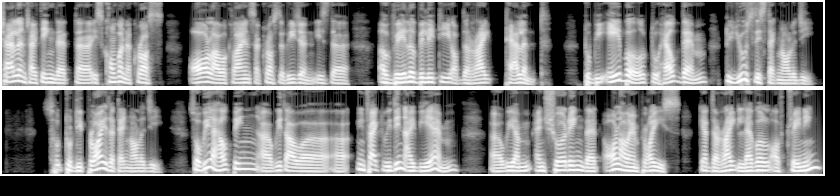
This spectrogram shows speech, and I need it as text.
challenge I think that uh, is common across all our clients across the region is the availability of the right talent to be able to help them to use this technology, so to deploy the technology. So we are helping uh, with our, uh, in fact, within IBM, uh, we are ensuring that all our employees get the right level of training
